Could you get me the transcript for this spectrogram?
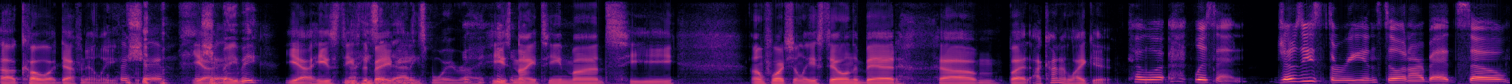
Uh, Koa definitely. For sure. For Yeah. The sure. baby? Yeah, he's he's Now, the he's baby. a daddy's boy, right? He's 19 months. He unfortunately is still in the bed, um, but I kind of like it. Koa, listen, Josie's three and still in our bed, so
